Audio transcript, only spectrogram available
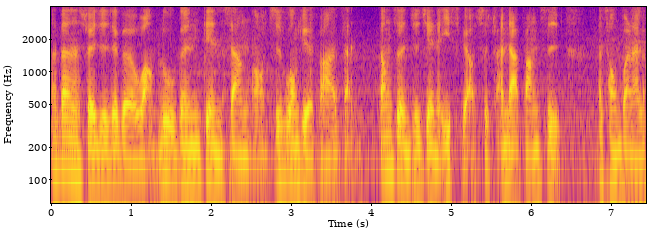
那当然，随着这个网络跟电商哦支付工具的发展。当事人之间的意思表示传达方式，那从本来的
